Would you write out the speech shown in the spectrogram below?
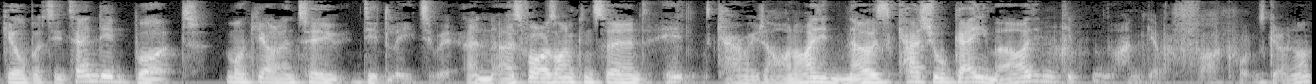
Gilbert intended, but Monkey Island 2 did lead to it. And as far as I'm concerned, it carried on. I didn't know as a casual gamer, I didn't give I didn't give a fuck what was going on.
